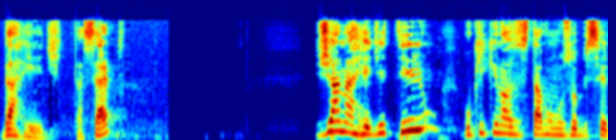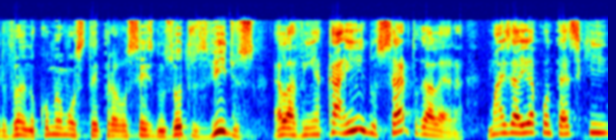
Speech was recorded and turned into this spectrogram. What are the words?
da rede, tá certo? Já na rede Ethereum, o que, que nós estávamos observando, como eu mostrei para vocês nos outros vídeos, ela vinha caindo, certo, galera? Mas aí acontece que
